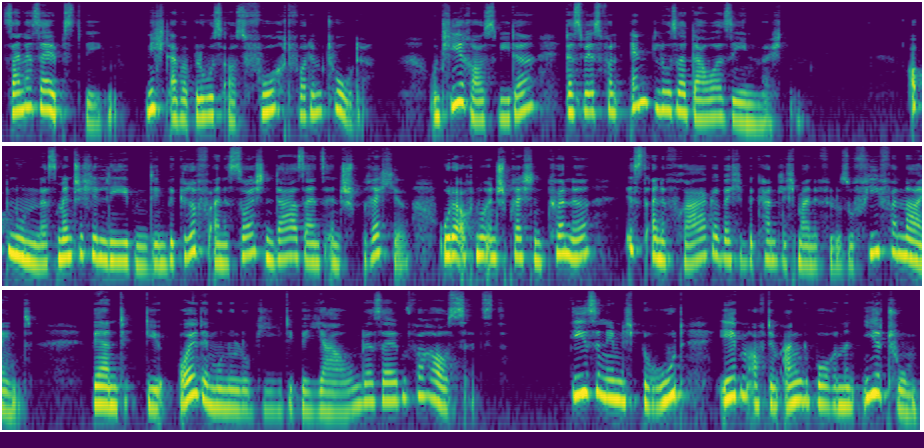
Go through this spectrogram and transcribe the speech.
seiner selbst wegen, nicht aber bloß aus Furcht vor dem Tode. Und hieraus wieder, dass wir es von endloser Dauer sehen möchten. Ob nun das menschliche Leben dem Begriff eines solchen Daseins entspreche oder auch nur entsprechen könne, ist eine Frage, welche bekanntlich meine Philosophie verneint, während die Eudämonologie die Bejahung derselben voraussetzt. Diese nämlich beruht eben auf dem angeborenen Irrtum,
